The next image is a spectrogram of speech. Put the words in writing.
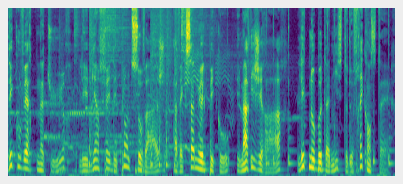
Découverte nature, les bienfaits des plantes sauvages avec Samuel Péco et Marie Gérard, l'ethnobotaniste de Fréquence Terre.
